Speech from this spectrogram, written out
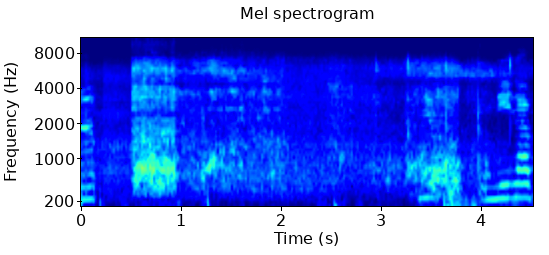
นะครับเนี่ยตรงนี้นะครับ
